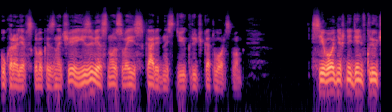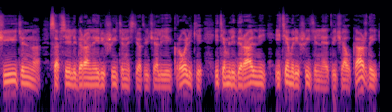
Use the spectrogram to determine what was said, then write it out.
у королевского казначея, известного своей скаридностью и крючкотворством. Сегодняшний день включительно, со всей либеральной решительностью отвечали ей кролики, и тем либеральней, и тем решительнее отвечал каждый,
